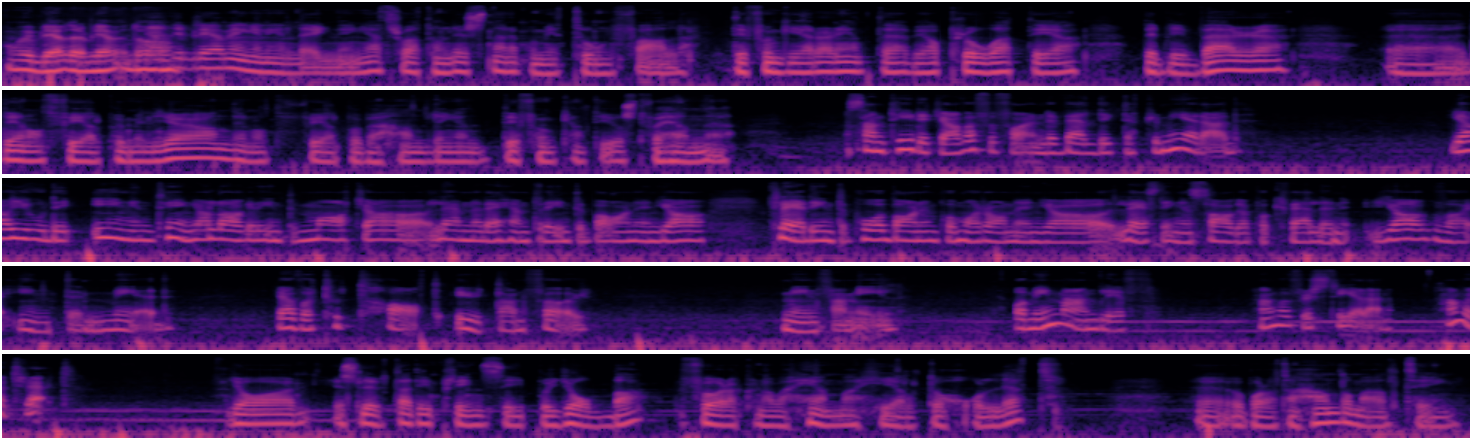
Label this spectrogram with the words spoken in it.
Och hur blev det? Det blev, då... ja, det blev ingen inläggning. Jag tror att hon lyssnade på mitt tonfall. Det fungerar inte. Vi har provat det. Det blir värre. Eh, det är något fel på miljön. Det är något fel på behandlingen. Det funkar inte just för henne. Samtidigt jag var fortfarande väldigt deprimerad. Jag gjorde ingenting. Jag lagade inte mat. Jag lämnade och hämtade inte barnen. Jag klädde inte på barnen på morgonen. Jag läste ingen saga på kvällen. Jag var inte med. Jag var totalt utanför min familj. Och min man blev... Han var frustrerad. Han var trött. Jag slutade i princip att jobba för att kunna vara hemma helt och hållet eh, och bara ta hand om allting.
